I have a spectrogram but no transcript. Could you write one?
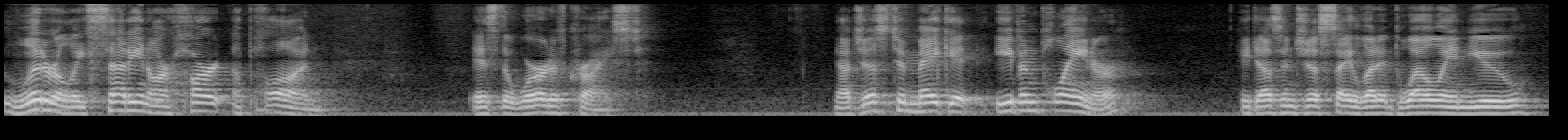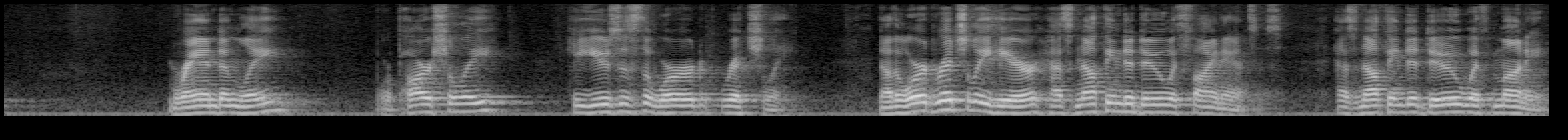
literally setting our heart upon is the word of Christ. Now just to make it even plainer, he doesn't just say let it dwell in you randomly or partially. He uses the word richly. Now the word richly here has nothing to do with finances has nothing to do with money.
